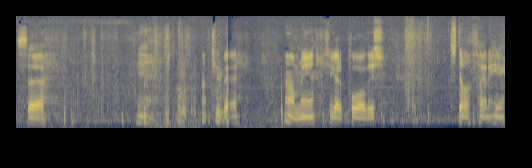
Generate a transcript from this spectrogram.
So, uh, yeah, not too bad. Oh man, so you gotta pull all this stuff out of here.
